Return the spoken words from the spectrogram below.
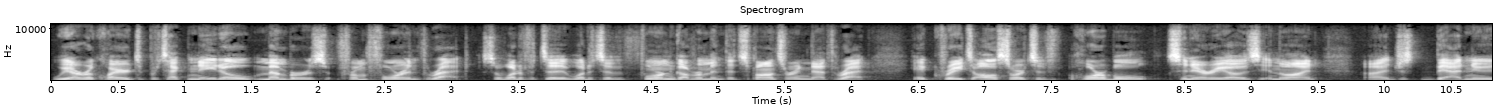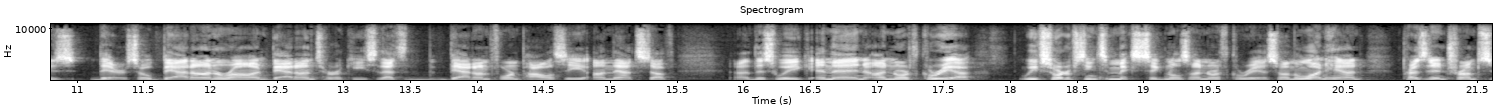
we are required to protect NATO members from foreign threat. So what if it's a what it's a foreign government that's sponsoring that threat? It creates all sorts of horrible scenarios in the mind. Uh, just bad news there. So bad on Iran, bad on Turkey. So that's bad on foreign policy on that stuff uh, this week. And then on North Korea, we've sort of seen some mixed signals on North Korea. So, on the one hand, President Trump's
